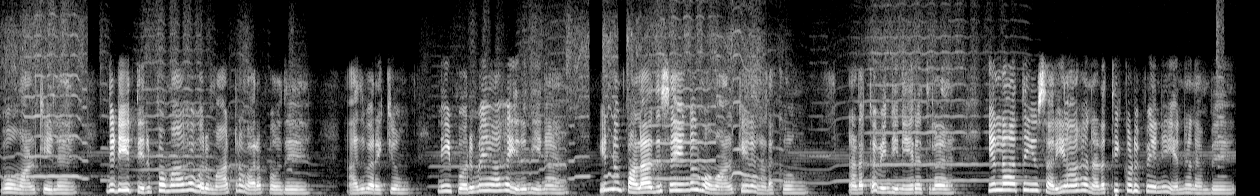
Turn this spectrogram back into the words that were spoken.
உன் வாழ்க்கையில் திடீர் திருப்பமாக ஒரு மாற்றம் வரப்போகுது. அது வரைக்கும் நீ பொறுமையாக இருந்தீனா இன்னும் பல அதிசயங்கள் உன் வாழ்க்கையில் நடக்கும். நடக்க வேண்டிய நேரத்தில் எல்லாத்தையும் சரியாக நடத்தி கொடுப்பேன்னு என்ன நம்பு?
